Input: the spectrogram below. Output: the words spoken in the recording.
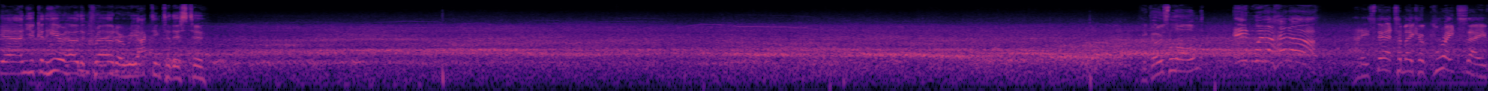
Yeah, and you can hear how the crowd are reacting to this too. Long, in with a header! And he's there to make a great save.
